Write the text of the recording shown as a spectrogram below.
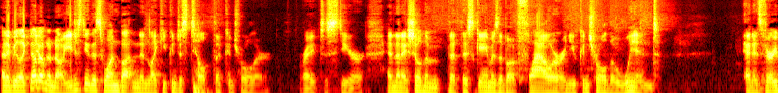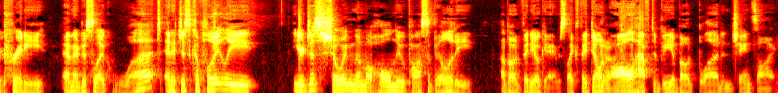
And I'd be like, no, Yep. no, no, no, you just need this one button and like you can just tilt the controller, right, to steer. And then I show them that this game is about flower and you control the wind. and it's very pretty and they're just like what and it just completely you're just showing them a whole new possibility about video games like they don't Yeah. all have to be about blood and chainsawing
